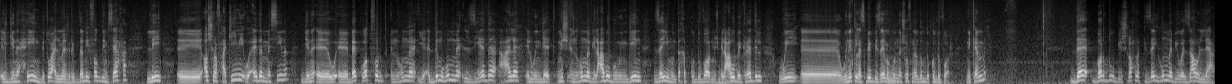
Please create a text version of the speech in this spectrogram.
الجناحين بتوع المغرب ده بيفضي مساحة ل آه، أشرف حكيمي وآدم مسينا جنا... آه، آه، باك واتفورد إن هم يقدموا هم الزيادة على الوينجات مش إن هم بيلعبوا بوينجين زي منتخب كوت ديفوار مش بيلعبوا بجراديل و... آه، ونيكلاس بيبي زي ما. كنا شفنا ضد كوت ديفوار. نكمل؟ ده برضو بيشرح لك إزاي هم بيوزعوا اللعب.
